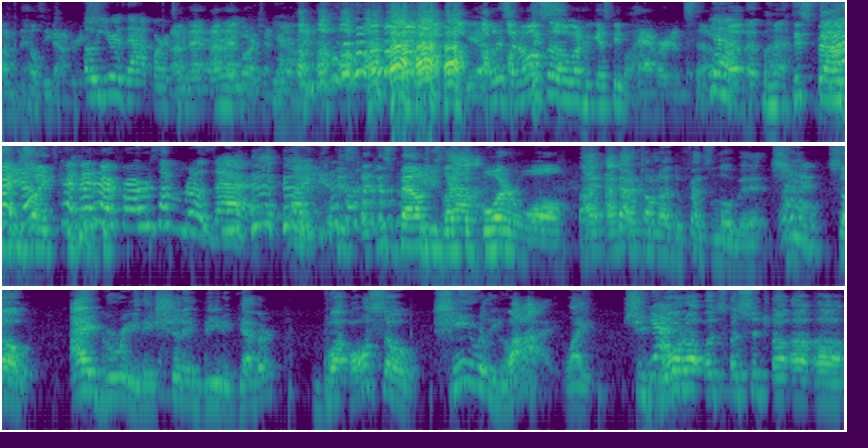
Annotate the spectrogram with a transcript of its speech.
on healthy boundaries. Oh, you're that bartender. I'm that. I'm that bartender. Yeah. Yeah. Listen, I'm also the one who gets people hammered and stuff. Yeah. But, uh, This Alright, boundary's don't like come at her for some rosé. Like, this, this boundary's like the border wall. I, I gotta come to her defense a little bit. here. She, so I agree they shouldn't be together, but also she ain't really lie. Like she Yeah. brought up a, a, a, a, a,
